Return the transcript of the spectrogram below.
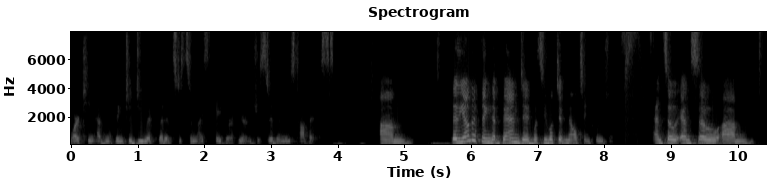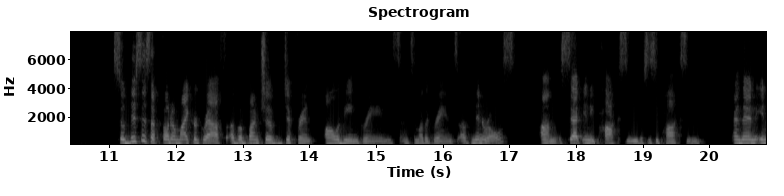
Martine had nothing to do with, but it's just a nice paper if you're interested in these topics. Um, the other thing that Ben did was he looked at melt inclusions. And so, and so, um, so this is a photomicrograph of a bunch of different olivine grains and some other grains of minerals um, set in epoxy. This is epoxy. And then in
